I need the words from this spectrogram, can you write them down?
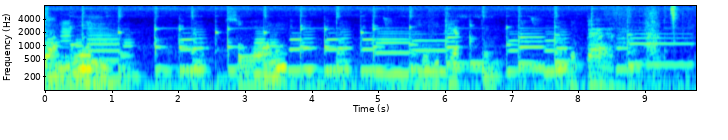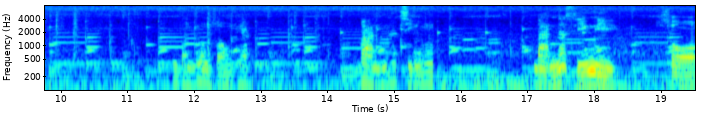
บ้านนู่น สิงห์บ้านหน้าสิงห์นี่สอง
